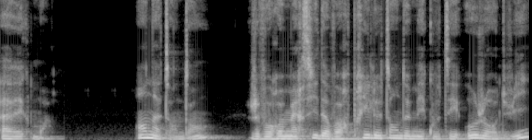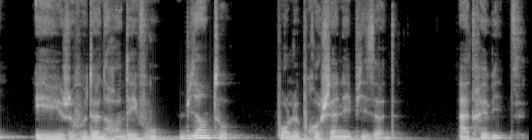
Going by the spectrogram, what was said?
avec moi. En attendant, je vous remercie d'avoir pris le temps de m'écouter aujourd'hui et je vous donne rendez-vous bientôt pour le prochain épisode. À très vite!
